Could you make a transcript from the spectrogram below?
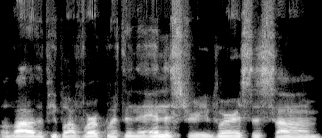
a lot of the people I've worked with in the industry, where it's just, um,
